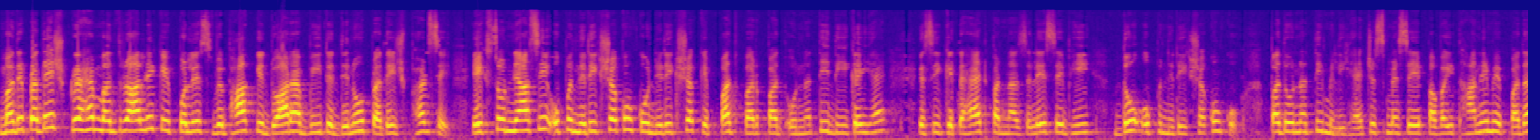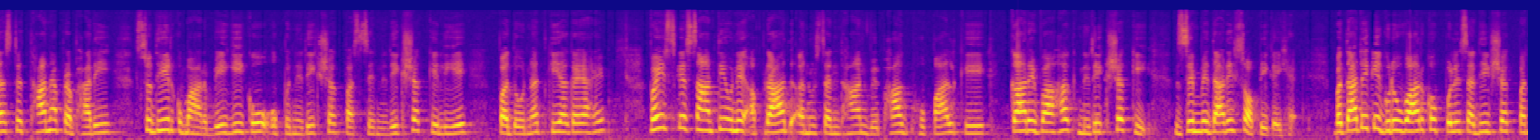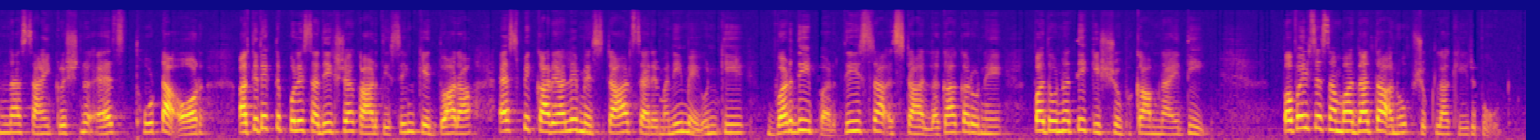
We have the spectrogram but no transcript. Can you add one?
मध्य प्रदेश गृह मंत्रालय के पुलिस विभाग के द्वारा बीते दिनों प्रदेश भर से एक उप निरीक्षकों को निरीक्षक के पद पर पद उन्नति दी गई है। इसी के तहत पन्ना ज़िले से भी दो उप निरीक्षकों को पदोन्नति मिली है, जिसमें से पवई थाने में पदस्थ थाना प्रभारी सुधीर कुमार बेगी को उप निरीक्षक पद से निरीक्षक के लिए पदोन्नत किया गया है। वहीं इसके साथ ही उन्हें अपराध अनुसंधान विभाग भोपाल के कार्यवाहक निरीक्षक की ज़िम्मेदारी सौंपी गई है। बता दें कि गुरुवार को पुलिस अधीक्षक पन्ना साई कृष्ण एस थोटा और अतिरिक्त पुलिस अधीक्षक आरती सिंह के द्वारा एसपी कार्यालय में स्टार सेरेमनी में उनकी वर्दी पर तीसरा स्टार लगाकर उन्हें पदोन्नति की शुभकामनाएँ दी। पवई से संवाददाता अनूप शुक्ला की रिपोर्ट।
